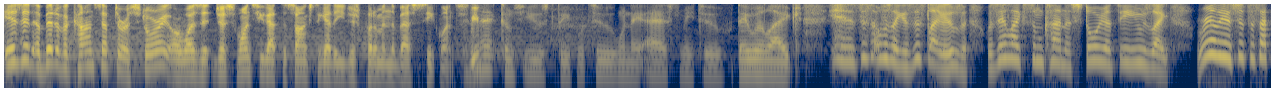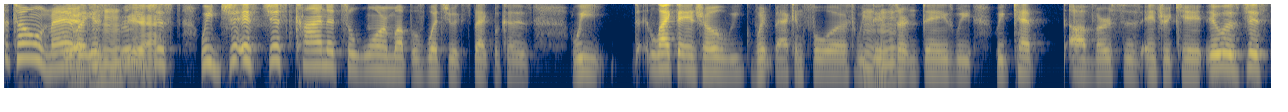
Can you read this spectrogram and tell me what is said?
Is it a bit of a concept or a story, or was it just once you got the songs together, you just put them in the best sequence? We- that confused people too when they asked me to. They were like, "Yeah, is this?" I was like, "Is this like? It was was there like some kind of story or thing?" He was like, "Really? It's just to set the tone, man. Yeah, like it's mhm. really Yeah. just we. Ju- it's just kind of to warm up of what you expect because we like the intro. We went back and forth. We Mhm. did certain things. We we kept our verses intricate. It was just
